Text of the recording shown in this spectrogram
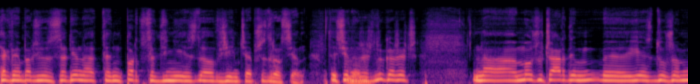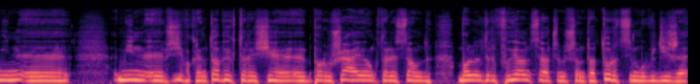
jak najbardziej uzasadniona ten port wtedy nie jest do wzięcia przez Rosjan. To jest jedna mhm. rzecz. Druga rzecz, na Morzu Czarnym y, jest dużo min, y, min y, przeciwokrętowych, które się poruszają, które są wolno dryfujące, o czym zresztą to Turcy mówili, że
